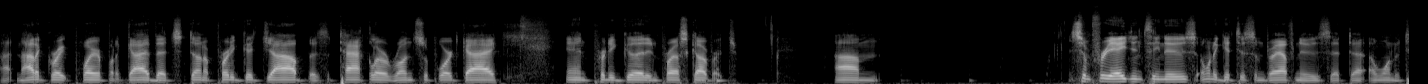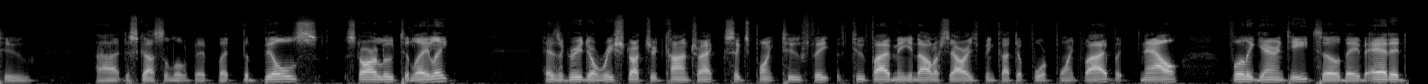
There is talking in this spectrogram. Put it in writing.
Uh, not a great player, but a guy that's done a pretty good job as a tackler, run support guy, and pretty good in press coverage. Um, some free agency news. I want to get to some draft news that uh, I wanted to uh, discuss a little bit. But the Bills Star Lotulelei has agreed to a restructured contract. $6.25 million salary has been cut to 4.5 but now fully guaranteed. So they've added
